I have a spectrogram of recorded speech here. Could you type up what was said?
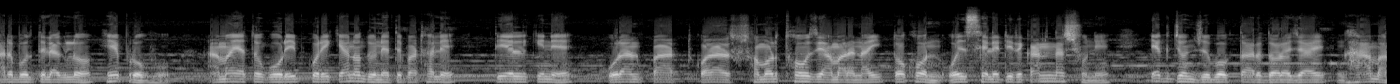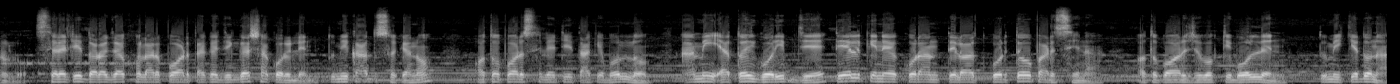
আর বলতে লাগল, হে প্রভু, আমায় এত গরিব করে কেন দুনিয়াতে পাঠালে? তেল কিনে কোরআন পাঠ করার সামর্থ্যও যে আমার নাই, তখন ওই ছেলেটির কান্না শুনে একজন যুবক তার দরজায় ঘা মারলো। ছেলেটি দরজা খোলার পর তাকে জিজ্ঞাসা করলেন, তুমি কাঁদছো কেন? অতপর ছেলেটি তাকে বলল, আমি এতই গরিব যে তেল কিনে কোরআন তেলাওয়াত করতেও পারছি না। অতপর যুবকটি বললেন, তুমি কেঁদো না,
